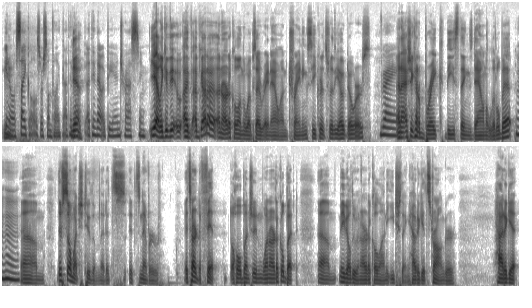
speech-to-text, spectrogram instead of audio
you know, cycles or something like that. I think. Yeah. that, I think that would be interesting. Yeah, like if you, I've I've got a, an article on the website right now on training secrets for the outdoors, Right. and I actually kind of break these things down a little bit. Mm-hmm. Um, there's so much to them that it's it's never it's hard to fit a whole bunch in one article, but um, maybe I'll do an article on each thing: how to get stronger, how to get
